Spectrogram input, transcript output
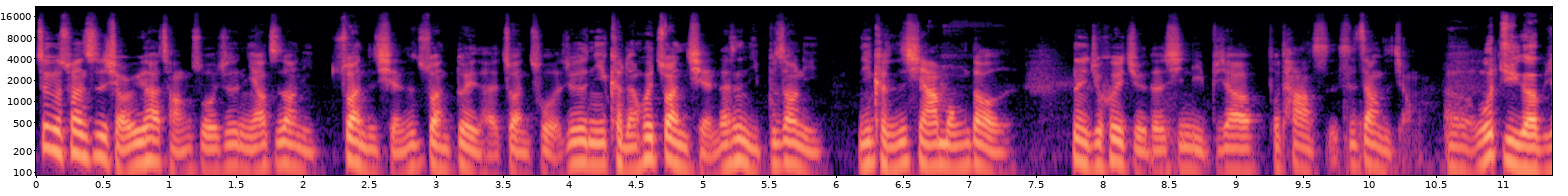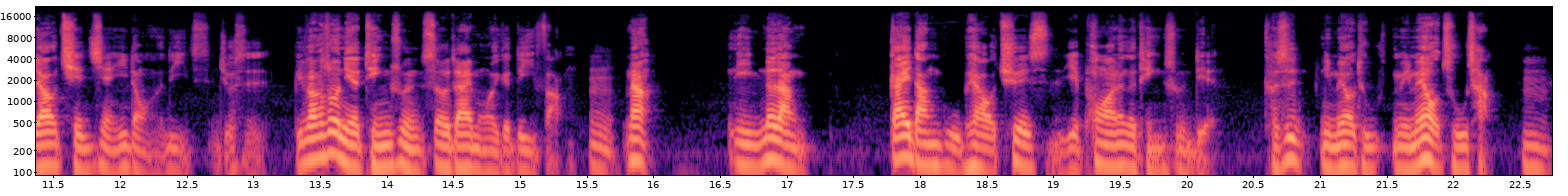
这个算是小玉他常说，就是你要知道你赚的钱是赚对的还是赚错的。就是你可能会赚钱，但是你不知道你你可能是瞎蒙到的，那你就会觉得心里比较不踏实，是这样子讲吗？呃，我举个比较浅显易懂的例子，就是比方说你的停损设在某一个地方，嗯，那你那档该档股票确实也碰到那个停损点，可是你没有出你没有出场，嗯，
